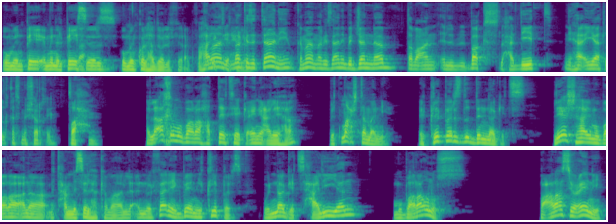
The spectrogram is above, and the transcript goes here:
ومن بي من البيسرز ومن كل هدول الفرق. فهاي كمان المركز الثاني وكمان المركز الثاني بتجنب طبعا البكس لحديت نهائيات القسم الشرقي. صح. هلا آخر مباراة حطيت هيك عيني عليها ب 12 8 الكليبرز ضد الناجتس ليش هاي المباراة أنا متحمس لها كمان؟ لأنه الفرق بين الكليبرز والناجتس حاليا مباراة ونص. فعراسي وعيني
